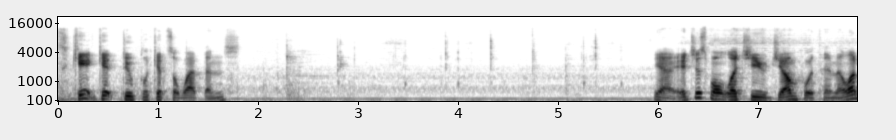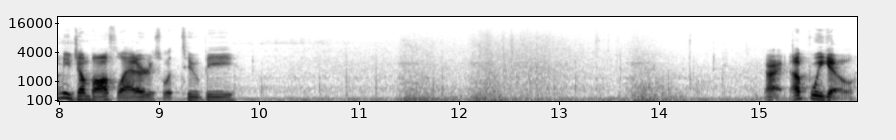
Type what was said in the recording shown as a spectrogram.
So you can't get duplicates of weapons. Yeah, it just won't let you jump with him. It let me jump off ladders with 2B. Alright, up we go.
